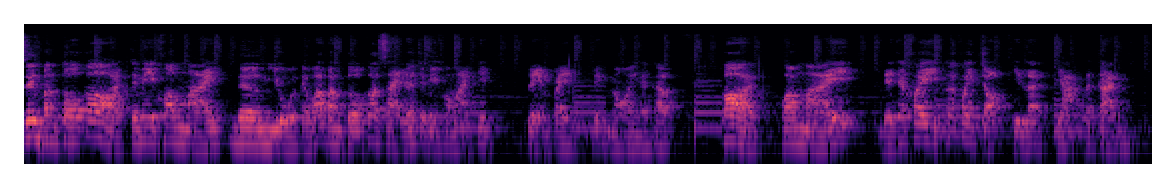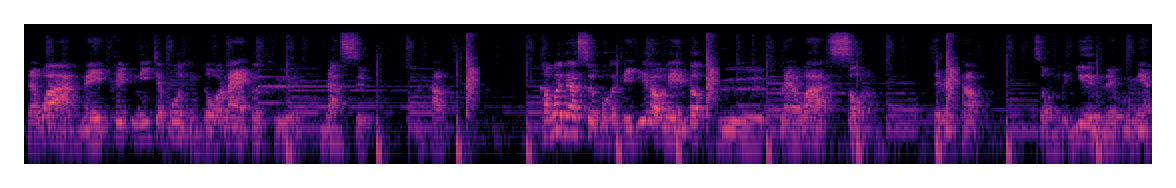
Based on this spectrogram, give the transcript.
ซึ่งบางตัวก็จะมีความหมายเดิมอยู่ แต่ว่าบางตัวก็ใส่แล้วจะมีความหมายที่เปลี่ยนไปเล็กน้อยนะครับ ก็ความหมายเดี๋ยวจะค่อยค่อยๆเจาะทีละอย่างละกัน แต่ว่าในคลิปนี้จะพูดถึงตัวแรกก็คือดัสึนะครับคำว่าดัสึปกติที่เราเรียนก็คือแปลว่าส่งใช่ไหมครับ ส่งหรือยื่นอะไรพวกเนี้ย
